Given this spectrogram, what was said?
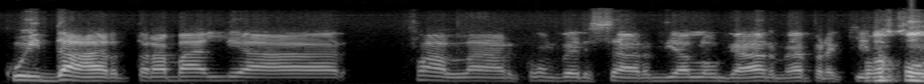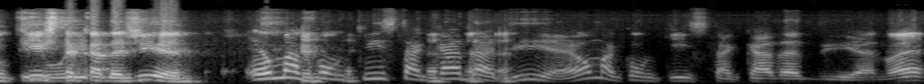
cuidar, trabalhar, falar, conversar, dialogar, não é? Para que uma conquista a cada dia. É uma conquista a cada dia, é uma conquista a cada dia, não é?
